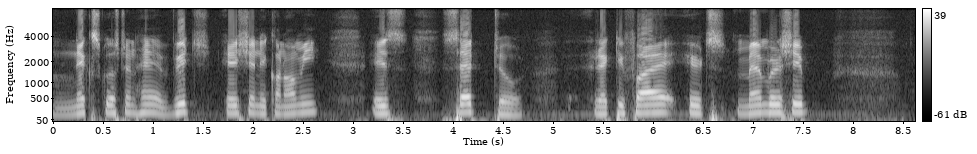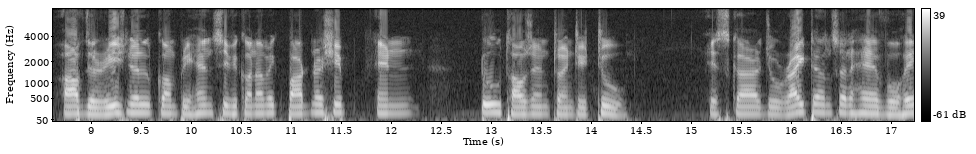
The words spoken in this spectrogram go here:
नेक्स्ट क्वेश्चन है which Asian economy is set to rectify its membership of the regional comprehensive economic partnership in 2022 इसका जो राइट right आंसर है, वो है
